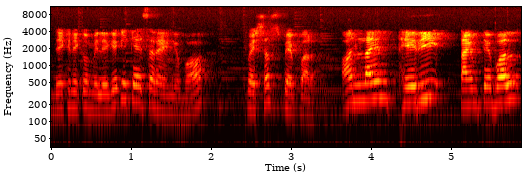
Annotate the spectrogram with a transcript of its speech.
देखने को मिलेगा कि कैसे रहेंगे वह question paper online theory time table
